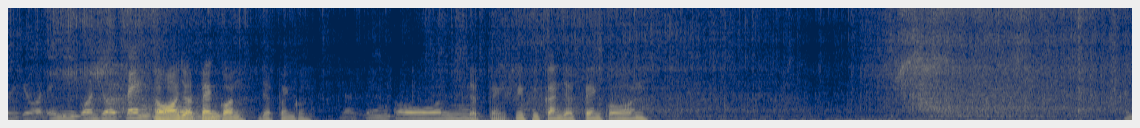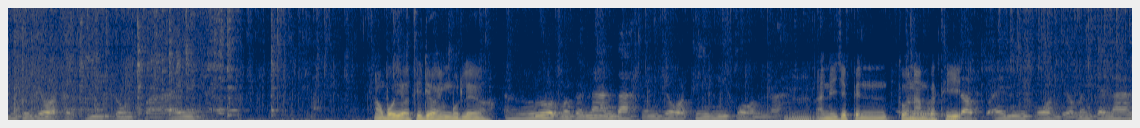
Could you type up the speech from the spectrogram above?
อหยอดไอ้นี่ก่อนหยอดแป้งอ๋อหยอดแป้งก่อนหยอดแป้งก่อนหยอดแป้งก่อนหยอดแป้งนี่คือการหยอดแป้งก่อน อันนี้ก็หยอดกะทิลงไป เอาโบหยอดทีเดียวให้หมดเลยเหรอเออ มันก็นั่นนะต้องหยอดทีนี้ก่อนนะอืมอันนี้จะเป็นตัวน้ำกะทิ ดับไอ้นี่ก่อนเดี๋ยวมันจะนั่น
